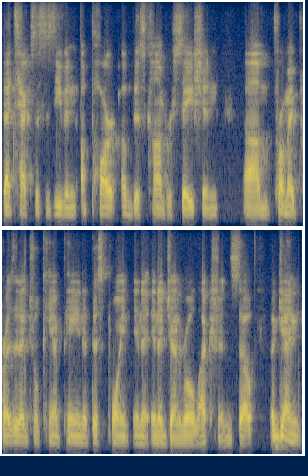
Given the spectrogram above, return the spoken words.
that Texas is even a part of this conversation um, from a presidential campaign at this point in a, in a general election. So again,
